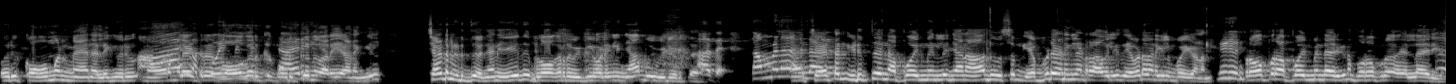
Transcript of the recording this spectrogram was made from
ഒരു കോമൺ മാൻ അല്ലെങ്കിൽ ഒരു നോർമൽ ആയിട്ട് ഒരു ബ്ലോഗർക്ക് കൊടുക്കുന്നു പറയുകയാണെങ്കിൽ ചേട്ടൻ എടുത്തു ഞാൻ ഏത് ബ്ലോഗറുടെ വീട്ടിൽ വേണമെങ്കിലും ഞാൻ പോയി വീഡിയോ എടുത്തു അതെ. നമ്മൾ ചേട്ടൻ എടുത്തു തന്നെ അപ്പോയിന്റ്മെന്റിൽ ഞാൻ ആ ദിവസം എവിടെയാണെങ്കിലും ട്രാവൽ ചെയ്ത് എവിടെ വേണമെങ്കിലും പോയി കാണാം. പ്രോപ്പർ അപ്പോയിന്റ്മെന്റ് ആയിരിക്കണം പ്രോപ്പർ എല്ലായിരിക്കും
